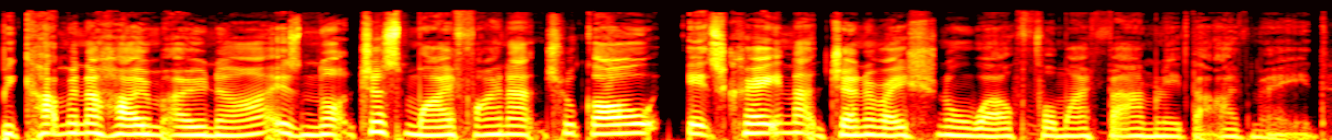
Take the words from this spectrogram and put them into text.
becoming a homeowner is not just my financial goal, it's creating that generational wealth for my family that I've made.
